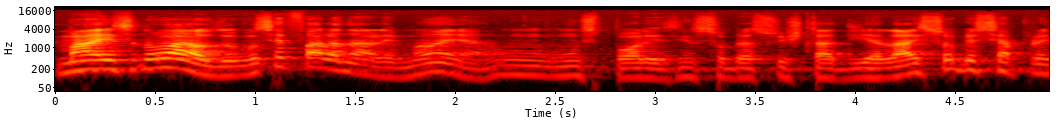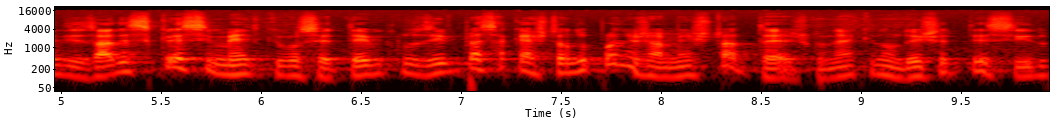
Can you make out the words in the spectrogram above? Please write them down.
Mas, Noaldo, você fala na Alemanha, um, um spoilerzinho sobre a sua estadia lá e sobre esse aprendizado, esse crescimento que você teve, inclusive para essa questão do planejamento estratégico, né? Que não deixa de ter sido.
